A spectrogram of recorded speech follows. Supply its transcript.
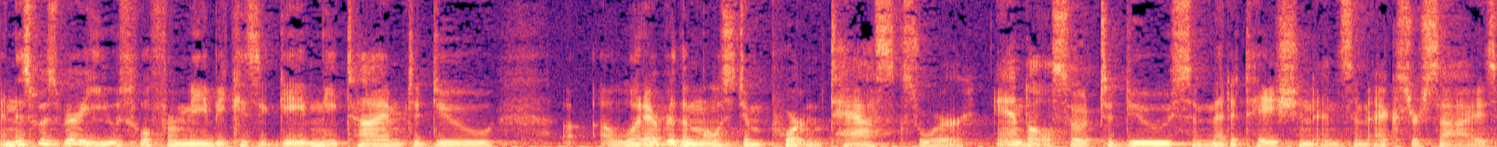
And this was very useful for me because it gave me time to do Uh, whatever the most important tasks were, and also to do some meditation and some exercise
